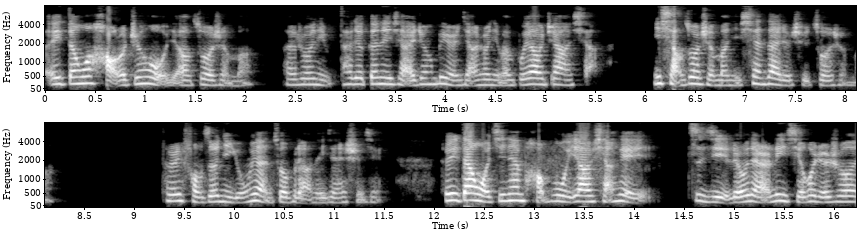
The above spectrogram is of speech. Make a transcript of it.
哎，等我好了之后我要做什么？他说你他就跟那些癌症病人讲说，你们不要这样想，你想做什么，你现在就去做什么。他说否则你永远做不了那件事情。所以当我今天跑步要想给。自己留点力气，或者说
